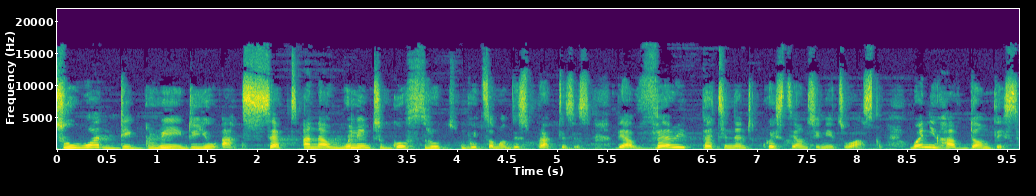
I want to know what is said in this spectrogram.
to what degree do you accept and are willing to go through with some of these practices? They are very pertinent questions you need to ask. When you have done this,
